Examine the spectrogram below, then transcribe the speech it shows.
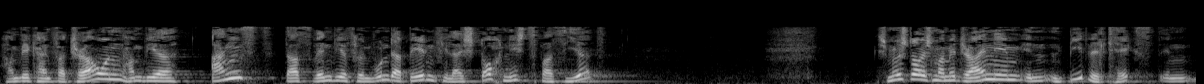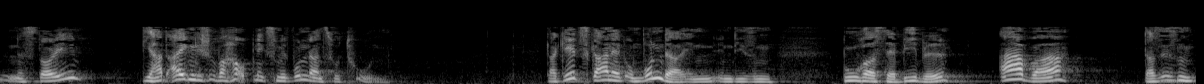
Haben wir kein Vertrauen? Haben wir Angst, dass wenn wir für ein Wunder beten, vielleicht doch nichts passiert? Ich möchte euch mal mit reinnehmen in einen Bibeltext, in eine Story, die hat eigentlich überhaupt nichts mit Wundern zu tun. Da geht es gar nicht um Wunder in, in diesem Buch aus der Bibel, aber das ist ein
